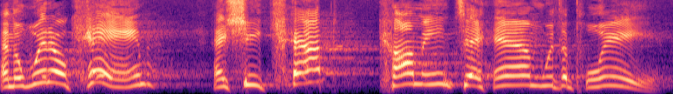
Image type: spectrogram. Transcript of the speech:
And the widow came and she kept coming to him with a plea.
